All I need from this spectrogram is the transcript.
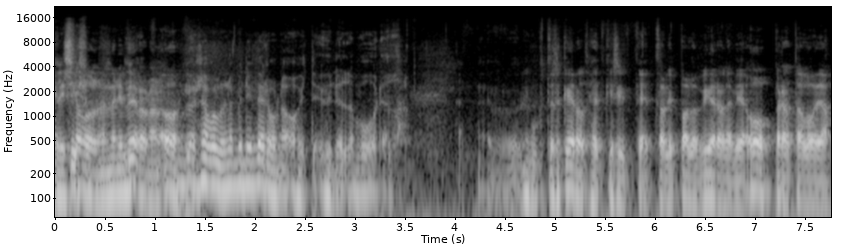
Eli siis, Savonlinna meni Veronan ohi? Savonlinna meni Verona ohi yhdellä vuodella. Niin kuin tässä kerrot hetki sitten, että oli paljon vierailevia oopperataloja.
